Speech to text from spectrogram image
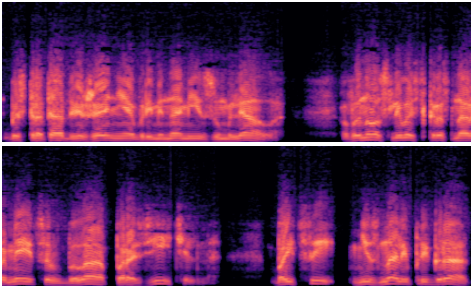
Быстрота движения временами изумляла, выносливость красноармейцев была поразительна. Бойцы не знали преград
